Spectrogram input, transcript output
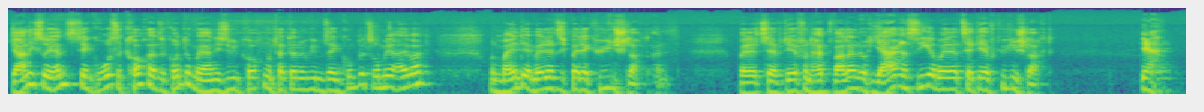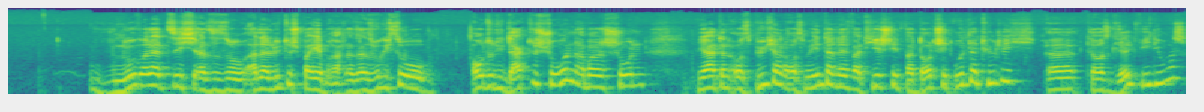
ja nicht so ganz der große Koch, also konnte man ja nicht so gut kochen und hat dann irgendwie mit seinen Kumpels rumgealbert und meinte, er meldet sich bei der Küchenschlacht an. Bei der ZDF und hat, war dann auch Jahressieger bei der ZDF-Küchenschlacht. Ja. Nur weil er sich also so analytisch beigebracht hat. Also wirklich so autodidaktisch schon, aber schon ja dann aus Büchern, aus dem Internet, was hier steht, was dort steht und natürlich äh, Klaus Grillt Videos.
